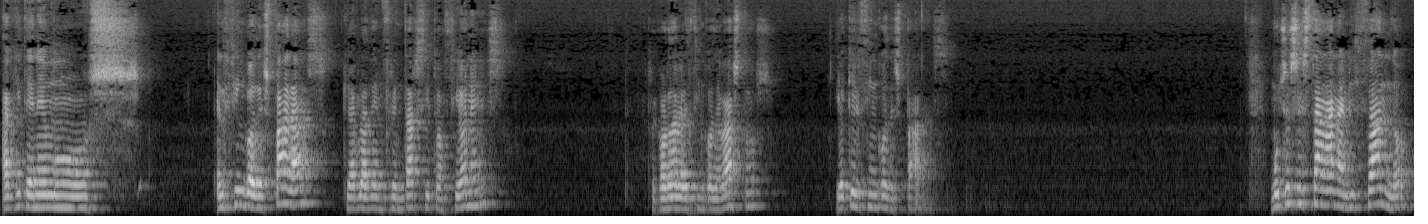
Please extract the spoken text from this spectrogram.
Aquí tenemos el 5 de espadas, que habla de enfrentar situaciones. Recordar el 5 de bastos. Y aquí el 5 de espadas. Muchos están analizando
